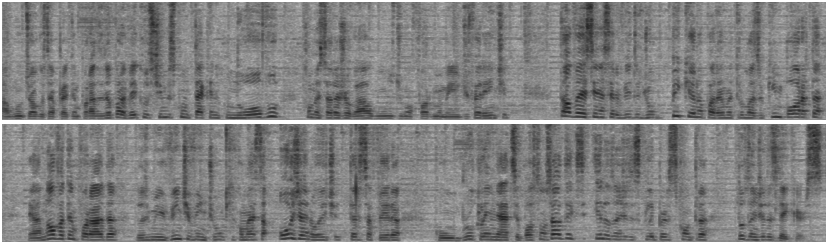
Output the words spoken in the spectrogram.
alguns jogos da pré-temporada deu para ver que os times com técnico novo começaram a jogar alguns de uma forma meio diferente. Talvez tenha servido de um pequeno parâmetro, mas o que importa é a nova temporada 2020-21 que começa hoje à noite, terça-feira, com Brooklyn Nets e Boston Celtics e Los Angeles Clippers contra Los Angeles Lakers.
